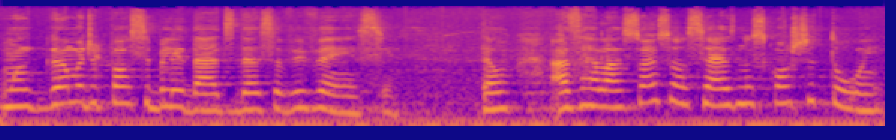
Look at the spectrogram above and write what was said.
uma gama de possibilidades dessa vivência. Então, as relações sociais nos constituem,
